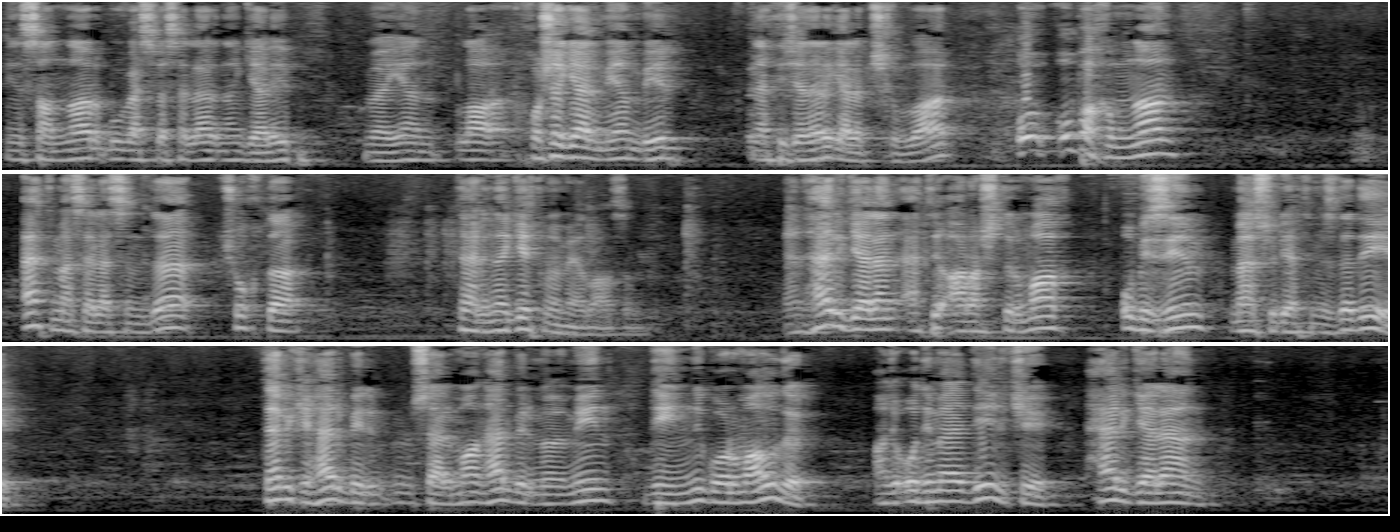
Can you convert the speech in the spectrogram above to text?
insanlar bu vəsvəsələrlə gəlib müəyyən la, xoşa gəlməyən bir nəticələrə gəlib çıxıblar. O, o baxımdan ət məsələsində çox da dərinə getməmək lazımdır. Yəni hər gələn əti araşdırmaq o bizim məsuliyyətimizdə deyil. Təbii ki, hər bir müsəlman, hər bir mömin dinini qorumalıdır. Ancaq o deməli deyil ki, hər gələn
